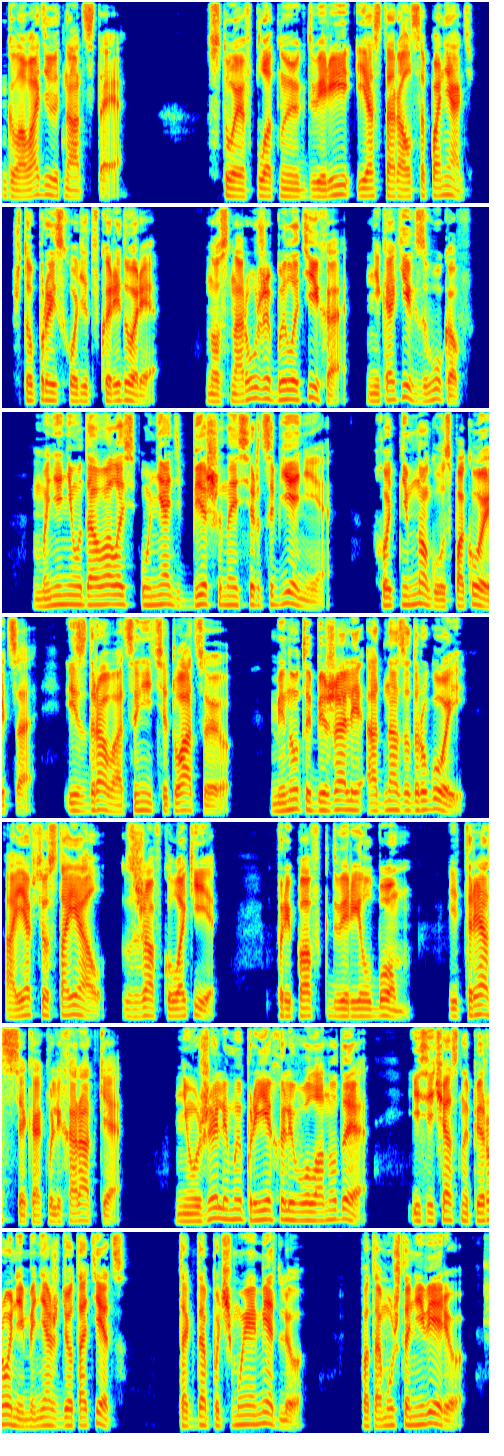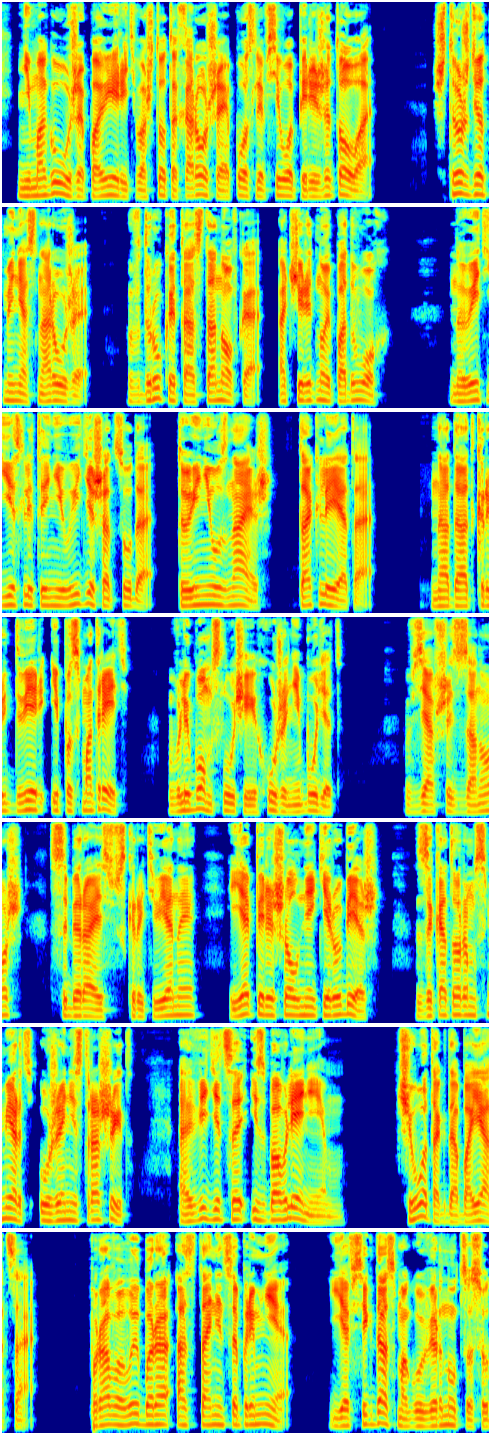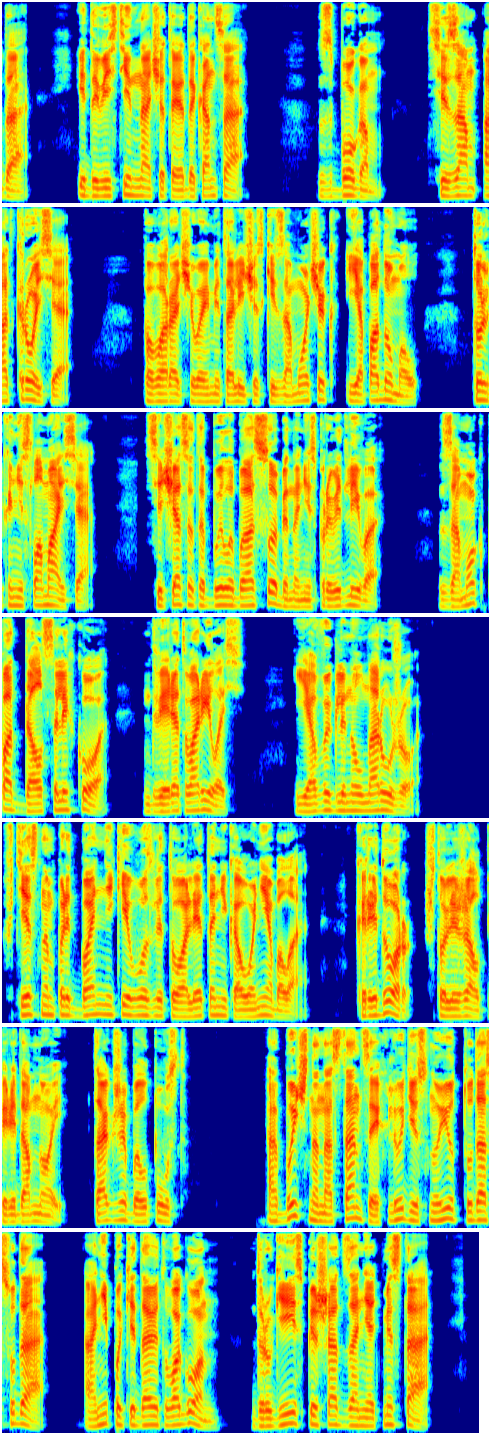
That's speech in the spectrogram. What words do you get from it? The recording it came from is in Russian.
Глава 19. Стоя вплотную к двери, я старался понять, что происходит в коридоре. Но снаружи было тихо, никаких звуков. Мне не удавалось унять бешеное сердцебиение, хоть немного успокоиться и здраво оценить ситуацию. Минуты бежали одна за другой, а я все стоял, сжав кулаки, припав к двери лбом, и трясся, как в лихорадке. Неужели мы приехали в Улан-Удэ, и сейчас на перроне меня ждет отец. Тогда почему я медлю? Потому что не верю. Не могу уже поверить во что-то хорошее после всего пережитого. Что ждет меня снаружи? Вдруг это остановка, очередной подвох. Но ведь если ты не выйдешь отсюда, то и не узнаешь, так ли это. Надо открыть дверь и посмотреть. В любом случае хуже не будет. Взявшись за нож, собираясь вскрыть вены, я перешел некий рубеж, за которым смерть уже не страшит, а видится избавлением. Чего тогда бояться? Право выбора останется при мне. Я всегда смогу вернуться сюда и довести начатое до конца. С Богом! Сезам, откройся! Поворачивая металлический замочек, я подумал, только не сломайся. Сейчас это было бы особенно несправедливо. Замок поддался легко, дверь отворилась. Я выглянул наружу. В тесном предбаннике возле туалета никого не было. Коридор, что лежал передо мной, также был пуст. Обычно на станциях люди снуют туда-сюда. Они покидают вагон, другие спешат занять места.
